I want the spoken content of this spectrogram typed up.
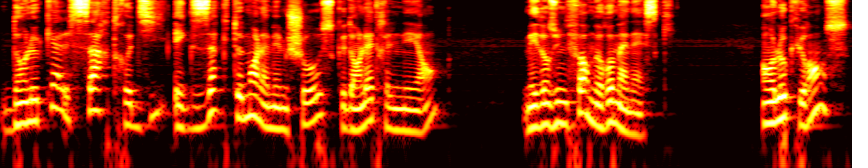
dans lequel Sartre dit exactement la même chose que dans L'être et le néant, mais dans une forme romanesque. En l'occurrence,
